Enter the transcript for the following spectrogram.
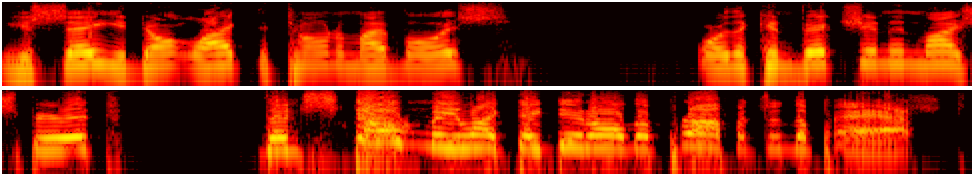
You say you don't like the tone of my voice or the conviction in my spirit? Then stone me like they did all the prophets in the past.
